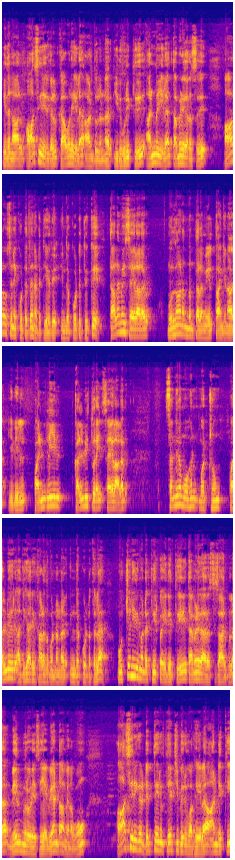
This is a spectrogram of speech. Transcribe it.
இதனால் ஆசிரியர்கள் கவலையில் ஆழ்ந்துள்ளனர். இது குறித்து அண்மையில் தமிழக அரசு ஆலோசனை கூட்டத்தை நடத்தியது. இந்த கூட்டத்துக்கு தலைமை செயலாளர் முருகானந்தம் தலைமையில் தாங்கினார். இதில் பள்ளியில் கல்வித்துறை செயலாளர் சந்திரமோகன் மற்றும் பல்வேறு அதிகாரிகள் கலந்து கொண்டனர். இந்த கூட்டத்தில் உச்சநீதிமன்ற தீர்ப்பை எதிர்த்து தமிழக அரசு சார்பில் மேல்முறையீடு செய்ய வேண்டாம் எனவும் ஆசிரியர்கள் டெட் தேர்வில் தேர்ச்சி பெறும் வகையில் ஆண்டுக்கு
